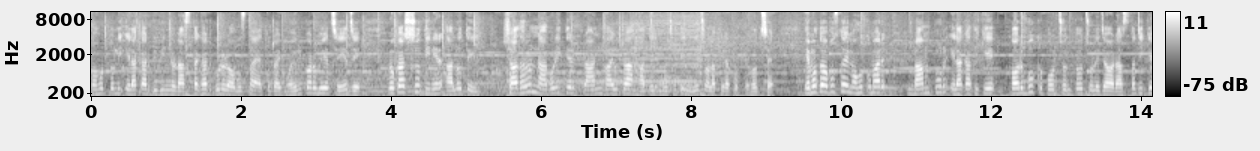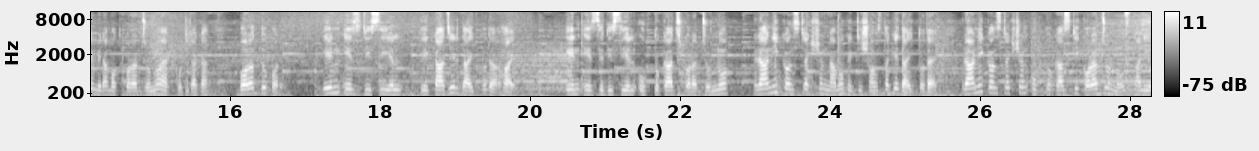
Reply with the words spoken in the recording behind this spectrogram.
শহরতলি এলাকার বিভিন্ন রাস্তাঘাটগুলোর অবস্থা এতটাই ভয়ঙ্কর হয়েছে যে প্রকাশ্য দিনের আলোতেই সাধারণ নাগরিকদের প্রাণবায়ুটা হাতের মুঠোতে নিয়ে চলাফেরা করতে হচ্ছে। এমতো অবস্থায় মহকুমার বামপুর এলাকা থেকে করবুক পর্যন্ত চলে যাওয়া রাস্তাটিকে মেরামত করার জন্য এক কোটি টাকা বরাদ্দ করে এনএসডিসিএলকে কাজের দায়িত্ব দেওয়া হয়। এনএসডিসিএল উক্ত কাজ করার জন্য রানী কনস্ট্রাকশন নামক একটি সংস্থাকে দায়িত্ব দেয়। রানী কনস্ট্রাকশন উক্ত কাজটি করার জন্য স্থানীয়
